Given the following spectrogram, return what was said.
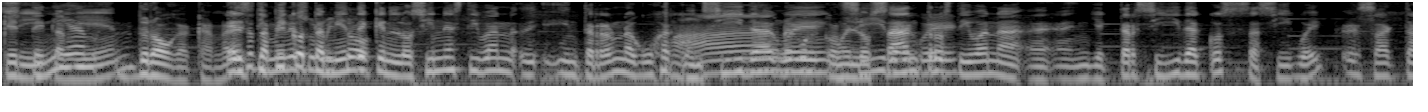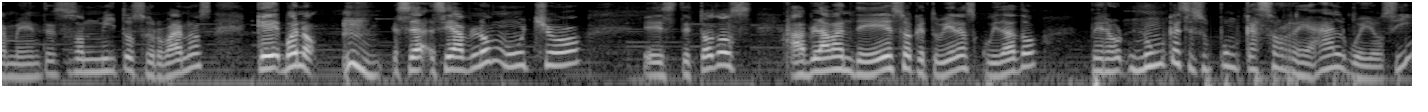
Que Sí, tenían también. droga, carnal. El también típico también mito- de que en los cines te iban a enterrar una aguja con Ah, sida, güey. O en los sida, antros te iban a inyectar sida, cosas así, güey. Exactamente, esos son mitos urbanos que, bueno, se, se habló mucho, este, todos hablaban de eso, que tuvieras cuidado, pero nunca se supo un caso real, güey, ¿o sí?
